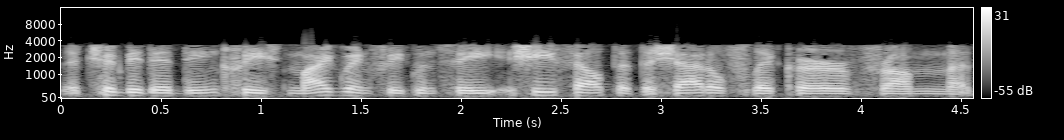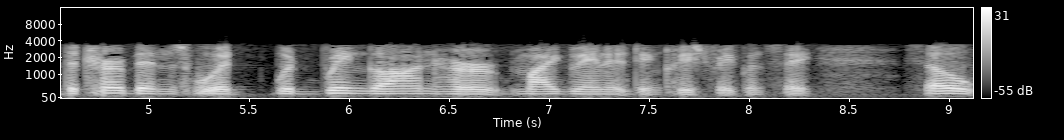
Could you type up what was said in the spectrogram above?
attributed the increased migraine frequency. She felt that the shadow flicker from uh, the turbines would would bring on her migraine at increased frequency. So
